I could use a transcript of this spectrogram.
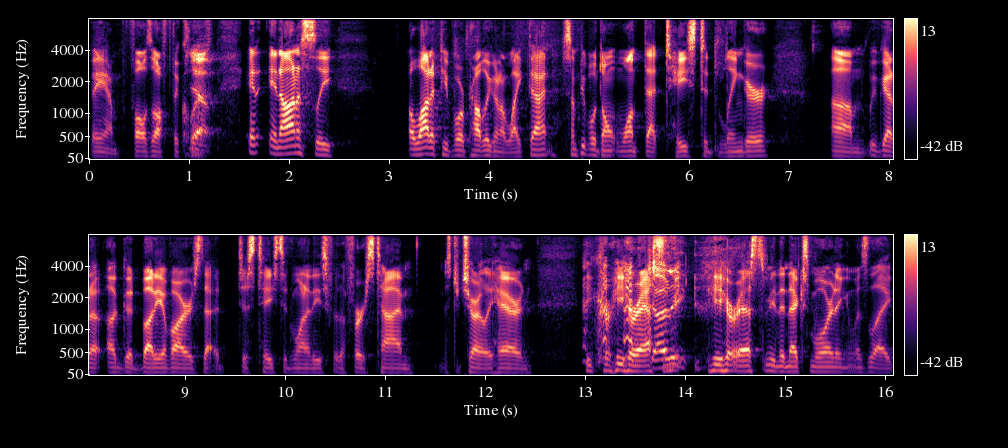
bam falls off the cliff. And and honestly, a lot of people are probably going to like that. Some people don't want that taste to linger. Um, we've got a, a good buddy of ours that just tasted one of these for the first time, Mr. Charlie Hare, and he, he harassed me. He harassed me the next morning and was like,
